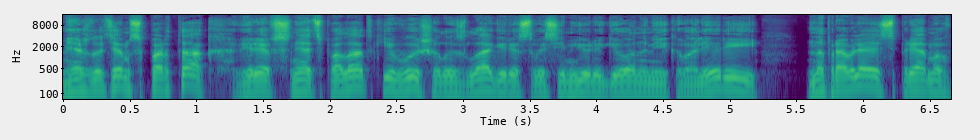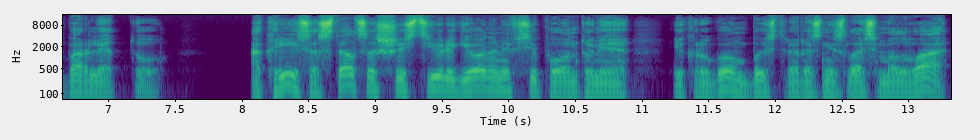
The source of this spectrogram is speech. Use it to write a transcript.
Между тем Спартак, велев снять палатки, вышел из лагеря с восемью легионами и кавалерией, направляясь прямо в Барлетту. А Крис остался с шестью легионами в Сипонтуме, и кругом быстро разнеслась молва,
